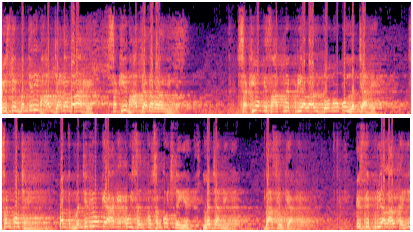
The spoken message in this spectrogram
इसलिए मंजरी भाव ज़्यादा बड़ा है, सखी भाव ज़्यादा बड़ा नहीं है। सखियों के साथ में प्रियालाल दोनों को लज्जा है, संकोच है। पंत मंजरियों के आगे कोई संकोच नहीं है, लज्जा नहीं है, दासियों के आगे। इसलिए प्रियालाल कहीं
